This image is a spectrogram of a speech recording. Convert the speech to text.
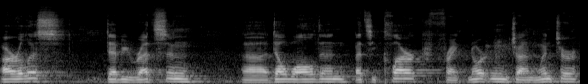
Arlyce, Debbie Retson, uh, Del Walden, Betsy Clark, Frank Norton, John Winter,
